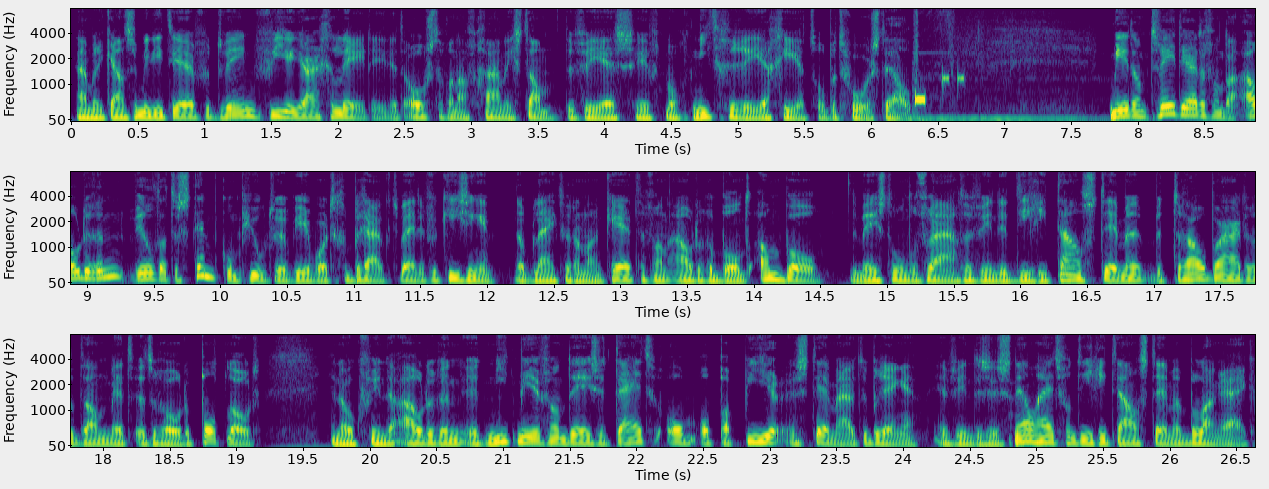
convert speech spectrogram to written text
De Amerikaanse militair verdween vier jaar geleden in het oosten van Afghanistan. De VS heeft nog niet gereageerd op het voorstel. Meer dan twee derde van de ouderen wil dat de stemcomputer weer wordt gebruikt bij de verkiezingen. Dat blijkt uit een enquête van ouderenbond AMBO. De meeste ondervraagden vinden digitaal stemmen betrouwbaarder dan met het rode potlood. En ook vinden ouderen het niet meer van deze tijd om op papier een stem uit te brengen. En vinden ze snelheid van digitaal stemmen belangrijk.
